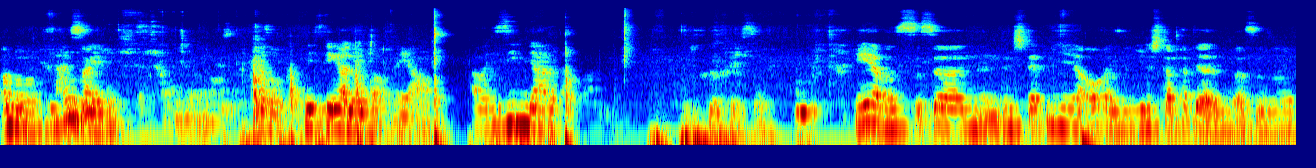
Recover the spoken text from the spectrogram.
Aber Und langweilig. Ja. Also nichts gegen Hannover. Ja. Aber die sieben Jahre da wirklich so. Nee, aber es ist ja in, den Städten hier ja auch. Also jede Stadt hat ja irgendwas. Also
